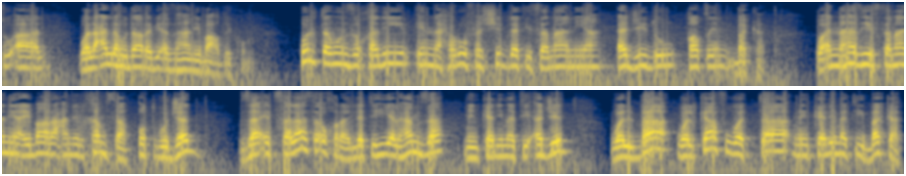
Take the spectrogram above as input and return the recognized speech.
سؤال ولعله دار بأذهان بعضكم. قلت منذ قليل إن حروف الشدة ثمانية أجد قط بكت. وأن هذه الثمانية عبارة عن الخمسة قطب جد زائد ثلاثة أخرى التي هي الهمزة من كلمة أجد والباء والكاف والتاء من كلمة بكت.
